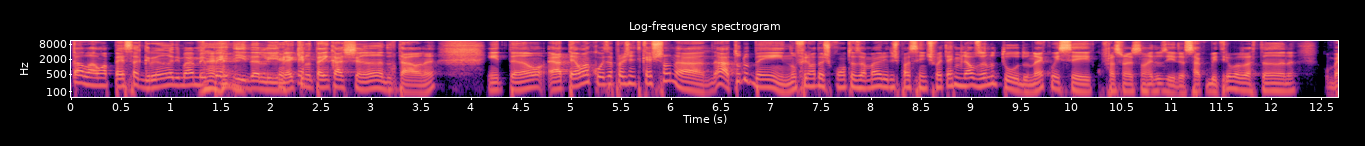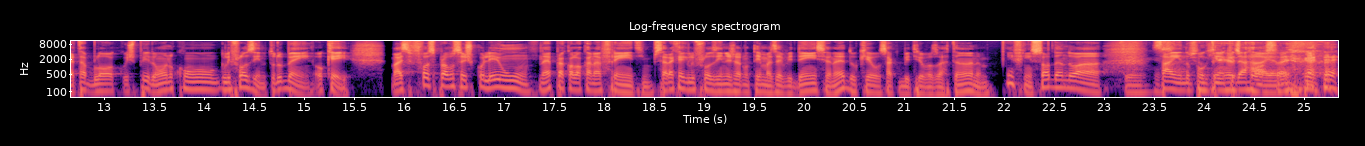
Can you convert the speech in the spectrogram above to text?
tá lá, uma peça grande, mas meio perdida ali, né? Que não tá encaixando e tal, né? Então, é até uma coisa pra gente questionar. Ah, tudo bem, no final das contas, a maioria dos pacientes vai terminar usando tudo, né? Com esse, com fracionação reduzida, sacubitril valsartana, com beta-bloco, espirono, com glifosina, tudo bem, ok. Mas se fosse para você escolher um, né, para colocar na frente, será que a glifosina já não tem mais evidência, né, do que o sacubitril valsartana? Enfim, só dando uma... Sim, saindo um pouquinho aqui resposta, da raia, né?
